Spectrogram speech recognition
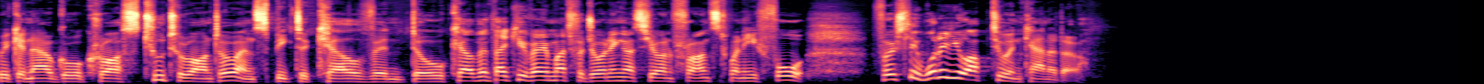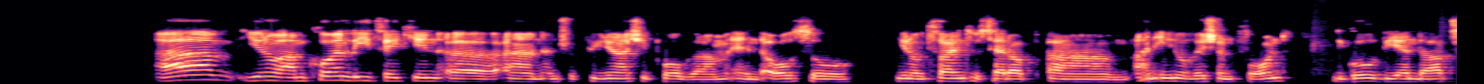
We can now go across to Toronto and speak to Kelvin Doe. Kelvin, thank you very much for joining us here on France 24. Firstly, what are you up to in Canada? Um, you know, I'm currently taking uh, an entrepreneurship program and also, you know, trying to set up um, an innovation fund. The goal behind that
